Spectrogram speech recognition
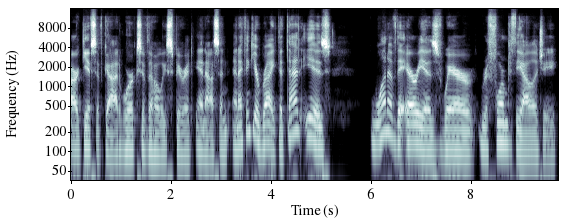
Are gifts of God, works of the Holy Spirit in us. And, and I think you're right that that is one of the areas where Reformed theology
